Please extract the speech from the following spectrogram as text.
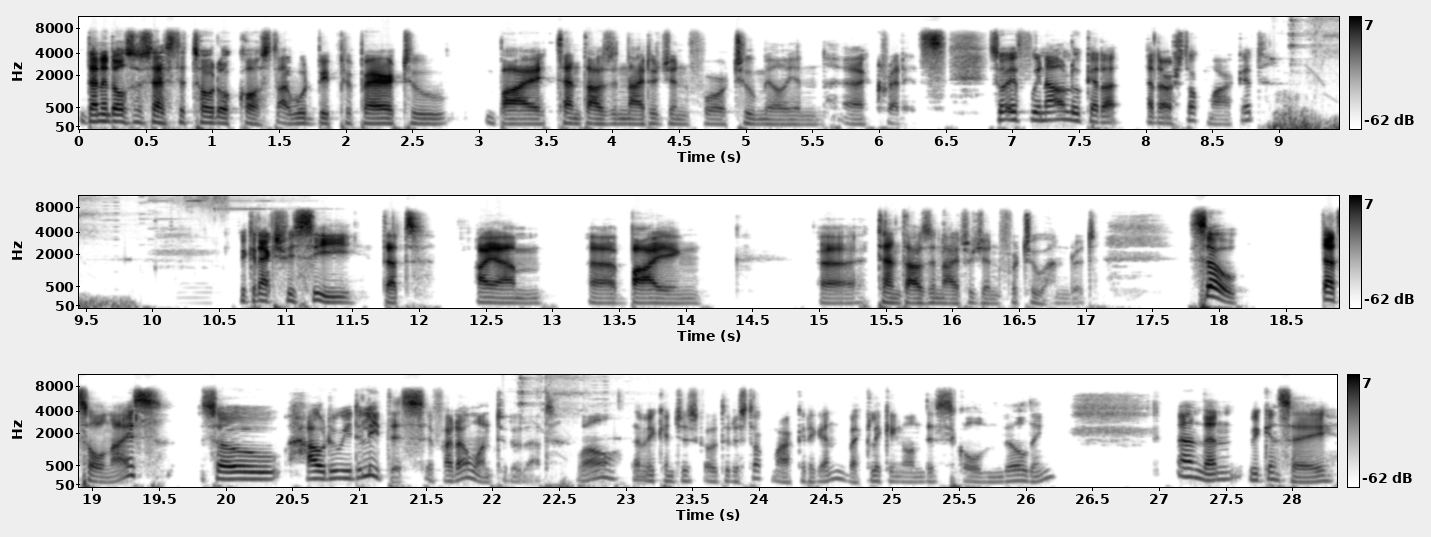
then it also says the total cost. I would be prepared to buy 10,000 nitrogen for 2 million uh, credits. So if we now look at, a, at our stock market, we can actually see that I am uh, buying uh, 10,000 nitrogen for 200. So that's all nice. So how do we delete this if I don't want to do that? Well, then we can just go to the stock market again by clicking on this golden building. And then we can say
